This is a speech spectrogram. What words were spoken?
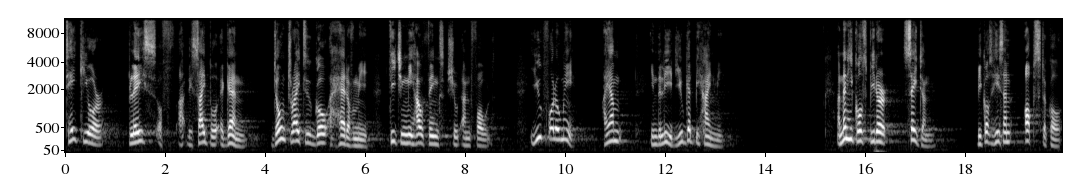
take your place of disciple again. Don't try to go ahead of me, teaching me how things should unfold. You follow me. I am in the lead. You get behind me. And then he calls Peter Satan because he's an obstacle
